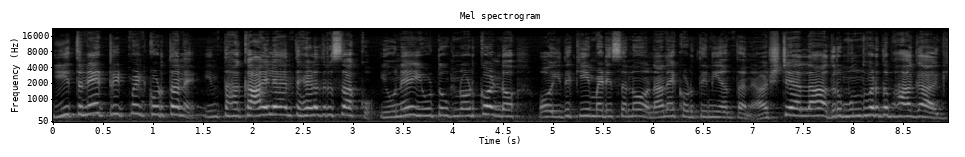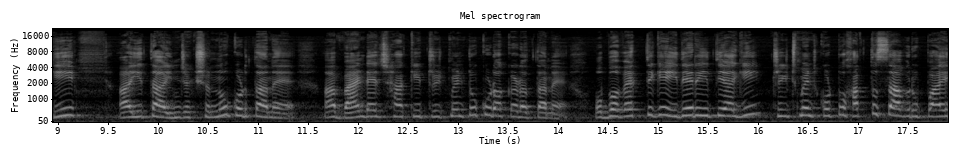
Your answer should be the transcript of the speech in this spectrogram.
ಈತನೇ ಟ್ರೀಟ್ಮೆಂಟ್ ಕೊಡ್ತಾನೆ. ಇಂತಹ ಕಾಯಿಲೆ ಅಂತ ಹೇಳಿದ್ರೆ ಸಾಕು. ಇವನೇ ಯೂಟ್ಯೂಬ್ ನೋಡಿಕೊಂಡು, ಓ, ಇದಕ್ಕೆ ಈ ಮೆಡಿಸನು ನಾನೇ ಕೊಡ್ತೀನಿ ಅಂತಾನೆ. ಅಷ್ಟೇ ಅಲ್ಲ, ಅದ್ರ ಮುಂದುವರೆದ ಭಾಗ ಆಗಿ ಈತ ಇಂಜೆಕ್ಷನ್ನೂ ಕೊಡ್ತಾನೆ, ಆ ಬ್ಯಾಂಡೇಜ್ ಹಾಕಿ ಟ್ರೀಟ್ಮೆಂಟು ಕೂಡ ಕೊಡುತ್ತಾನೆ ಒಬ್ಬ ವ್ಯಕ್ತಿಗೆ ಇದೇ ರೀತಿಯಾಗಿ ಟ್ರೀಟ್ಮೆಂಟ್ ಕೊಟ್ಟು ಹತ್ತು ಸಾವಿರ ರೂಪಾಯಿ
